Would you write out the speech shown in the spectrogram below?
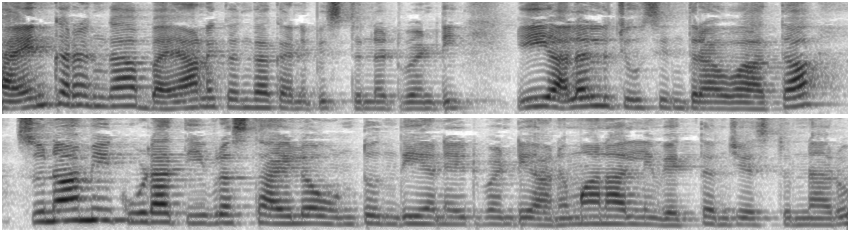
భయంకరంగా భయానకంగా కనిపిస్తున్నటువంటి ఈ అలలు చూసిన తర్వాత సునామీ కూడా తీవ్ర స్థాయిలో ఉంటుంది అనేటువంటి అనుమానాల్ని వ్యక్తం చేస్తున్నారు.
